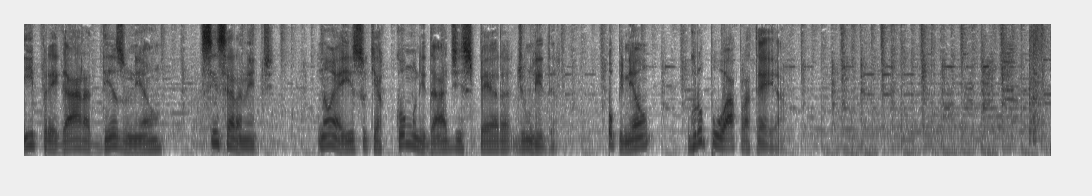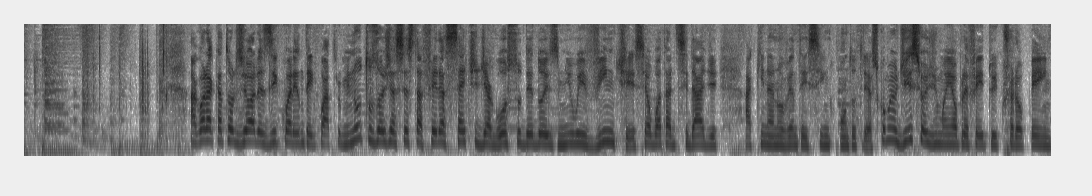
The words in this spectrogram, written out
e pregar a desunião, sinceramente, não é isso que a comunidade espera de um líder. Opinião Grupo A Plateia. Agora 14 horas e 44 minutos. Hoje é sexta-feira, 7 de agosto de 2020. Esse é o Boa Tarde Cidade aqui na 95.3. Como eu disse, hoje de manhã o prefeito Ico Xaropem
